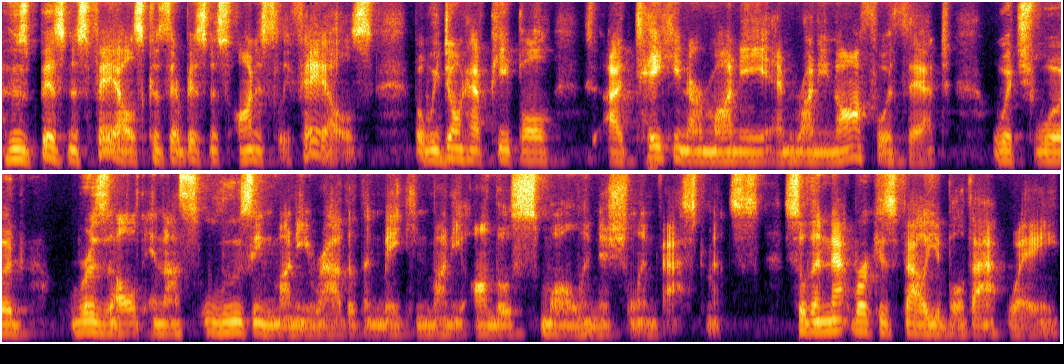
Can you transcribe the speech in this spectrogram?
whose business fails because their business honestly fails, but we don't have people uh, taking our money and running off with it, which would result in us losing money rather than making money on those small initial investments. So the network is valuable that way.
